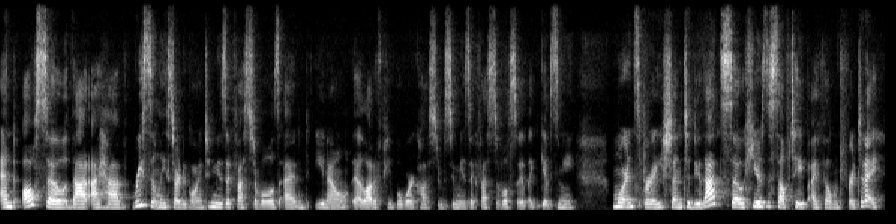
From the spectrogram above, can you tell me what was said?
And also that I have recently started going to music festivals and, you know, a lot of people wear costumes to music festivals. So it like gives me more inspiration to do that. So here's the self-tape I filmed for today.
